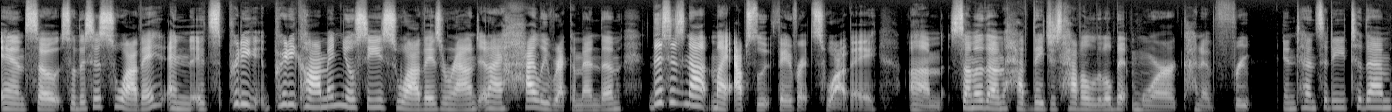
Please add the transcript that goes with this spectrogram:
And so so this is Soave, and it's pretty pretty common. You'll see Soaves around, and I highly recommend them. This is not my absolute favorite Soave. Um, some of them have they just have a little bit more kind of fruit intensity to them,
